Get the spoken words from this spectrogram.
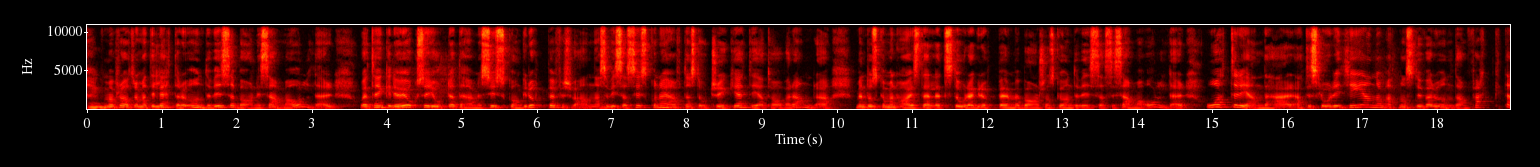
Mm. Man pratar om att det är lättare att undervisa barn i samma ålder. Och jag tänker det har ju också gjort att det här med syskongrupper försvann. Alltså vissa syskon har ju haft en stor trygghet i att ha varandra. Men då ska man ha istället stora grupper med barn som ska undervisas i samma ålder. Återigen det här att det slår igenom att man stuvar undan fakta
